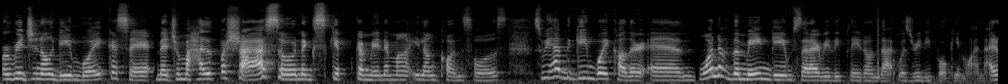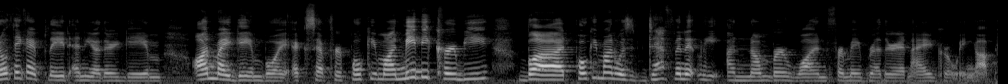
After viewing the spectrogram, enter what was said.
original Game Boy kasi medyo mahal pa siya. So nag-skip kami ng mga ilang consoles. So we had the Game Boy Color, and one of the main games that I really played on that was really Pokemon. I don't think I played any other game on my Game Boy except for Pokemon, maybe Kirby, but Pokemon was definitely a number one for my brother and I growing up.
